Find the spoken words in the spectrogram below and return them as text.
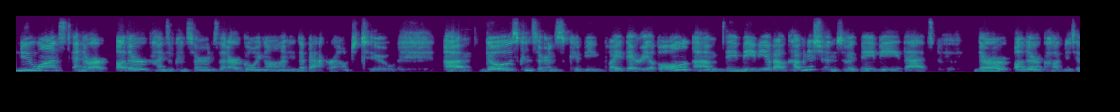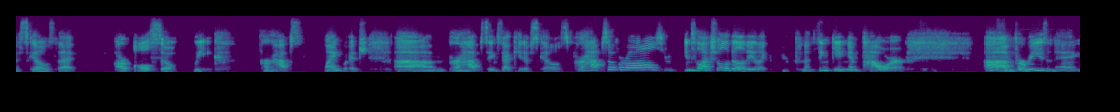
nuanced and there are other kinds of concerns that are going on in the background too. Um, those concerns could be quite variable. Um, they may be about cognition. So it may be that there are other cognitive skills that are also weak, perhaps language, um, perhaps executive skills, perhaps overall sort of intellectual ability, like kind of thinking and power um, for reasoning.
